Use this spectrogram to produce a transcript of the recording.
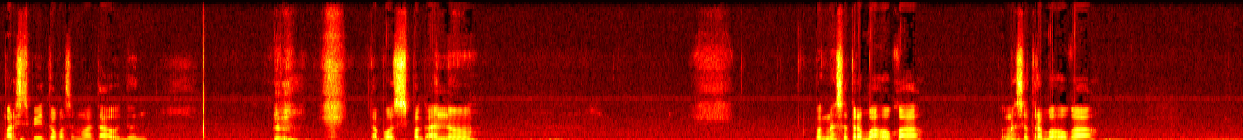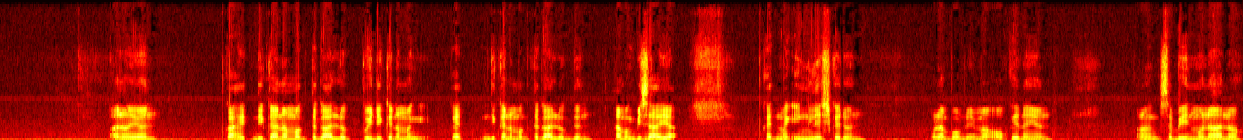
marespeto ka sa mga tao dun. Tapos pag ano, pag nasa trabaho ka, pag nasa trabaho ka, ano yun, kahit hindi ka na magtagalog, pwede ka na mag, kahit hindi ka na magtagalog dun, ah, magbisaya, kahit mag-English ka dun, walang problema, okay na yun. Parang sabihin mo na ano,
